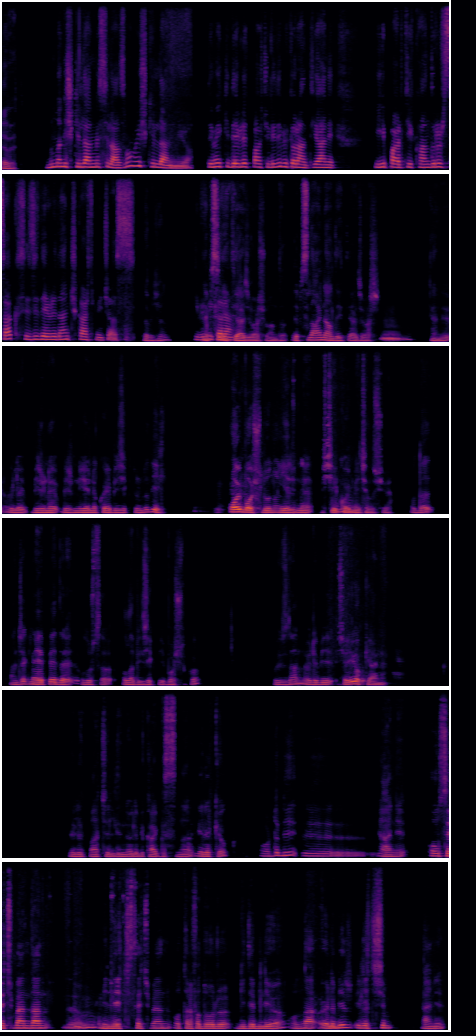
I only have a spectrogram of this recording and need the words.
Evet. Bundan işkillenmesi lazım ama işkillenmiyor. Demek ki Devlet Bahçeli'de bir garanti yani İyi Parti'yi kandırırsak sizi devreden çıkartmayacağız Tabii canım. gibi bir Hepsine garanti. ihtiyacı var şu anda. Hepsine aynı anda ihtiyacı var. Hmm. Yani öyle birini birini yerine koyabilecek durumda değil. Oy boşluğunun yerine bir şey koymaya çalışıyor. O da ancak MHP'de olursa olabilecek bir boşluk o. O yüzden öyle bir şey yok yani. Devlet Bahçeli'nin öyle bir kaygısına gerek yok. Orada bir e, yani o seçmenden milliyetçi seçmen o tarafa doğru gidebiliyor. Onunla öyle bir iletişim yani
